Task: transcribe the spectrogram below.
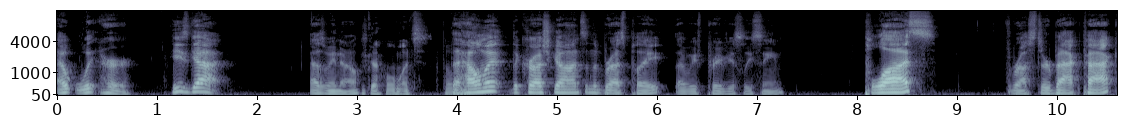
outwit her. He's got, as we know, he's got a whole bunch. whole the bunch. helmet, the crush gaunts, and the breastplate that we've previously seen, plus thruster backpack,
